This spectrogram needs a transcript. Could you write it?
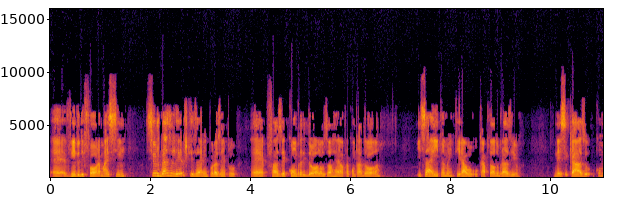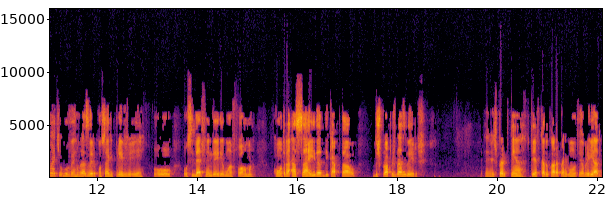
é, vindo de fora, mas sim se os brasileiros quiserem, por exemplo, é, fazer compra de dólar, usar o real para comprar dólar e sair também, tirar o, o capital do Brasil. Nesse caso, como é que o governo brasileiro consegue prever ou, ou se defender de alguma forma contra a saída de capital dos próprios brasileiros? É, espero que tenha, tenha ficado clara a pergunta e obrigado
